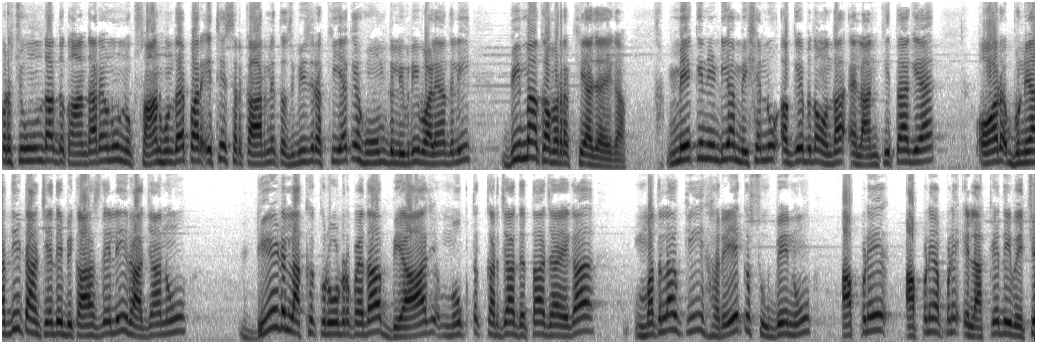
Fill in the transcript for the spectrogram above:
ਪਰਚੂਨ ਦਾ ਦੁਕਾਨਦਾਰ ਹੈ, ਉਹਨੂੰ ਨੁਕਸਾਨ ਹੁੰਦਾ ਹੈ, ਪਰ ਇੱਥੇ ਸਰਕਾਰ ਨੇ ਤਜਵੀਜ਼ ਰੱਖੀ ਹੈ ਕਿ ਹੋਮ ਡਿਲੀਵਰੀ ਵਾਲਿਆਂ ਦੇ ਲਈ ਬੀਮਾ ਕਵਰ ਰੱਖਿਆ ਜਾਏਗਾ। ਮੇਕ ਇਨ ਇੰਡੀਆ ਮਿਸ਼ਨ ਨੂੰ ਅੱਗੇ ਵਧਾਉਣ ਦਾ ਐਲਾਨ ਕੀਤਾ ਗਿਆ ਹੈ ਔਰ ਬੁਨਿਆਦੀ ਢਾਂਚੇ ਦੇ ਵਿਕਾਸ ਦੇ ਲਈ ਰਾਜਾਂ ਨੂੰ 1.5 ਲੱਖ ਕਰੋੜ ਰੁਪਏ ਦਾ ਵਿਆਜ ਮੁਕਤ ਕਰਜ਼ਾ ਦਿੱਤਾ ਜਾਏਗਾ। ਮਤਲਬ ਕਿ ਹਰੇਕ ਸੂਬੇ ਨੂੰ ਆਪਣੇ ਆਪਣੇ ਆਪਣੇ ਇਲਾਕੇ ਦੇ ਵਿੱਚ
